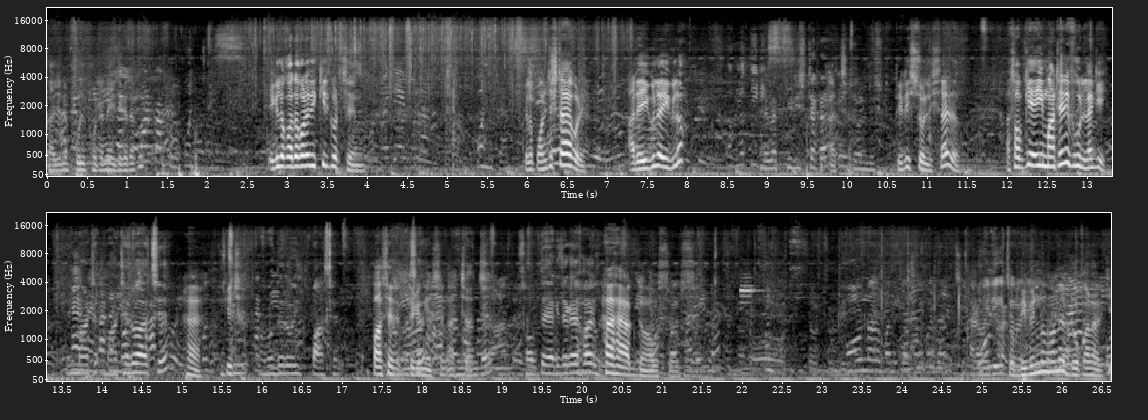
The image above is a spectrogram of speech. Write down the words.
তার জন্য ফুল ফোটেনি এইদিকে দেখো। এগুলো কত করে বিক্রি করছেন? এগুলো পঞ্চাশ টাকা করে? আর এইগুলো এইগুলো? তিরিশ। টাকা আচ্ছা। চল্লিশ তিরিশ চল্লিশ তাই তো? আর সব কি এই মাঠেরই ফুল নাকি? মাঠেরও আছে। হ্যাঁ কিছু আমাদের ওই পাশে পাশের থেকে নিয়েছেন আচ্ছা আচ্ছা। সব তো এক জায়গায় হয় হ্যাঁ হ্যাঁ একদম অবশ্যই অবশ্যই। তো বিভিন্ন ধরনের দোকান আর কি।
